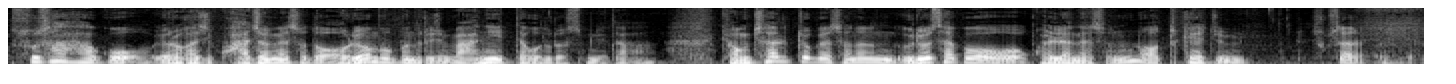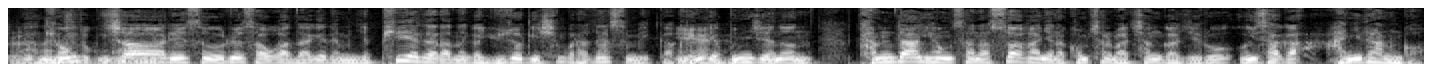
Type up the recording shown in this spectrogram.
수사하고 여러 가지 과정에서도 어려운 부분들이 좀 많이 있다고 들었습니다. 경찰 쪽에서는 의료 사고 관련해서는 어떻게 좀 숙사를 하는지도 궁금합니다. 경찰에서 의료사고가 나게 되면 이제 피해자라든가 유족이 신고를 하지 않습니까? 그런데 예. 문제는 담당 형사나 수사관이나 검찰 마찬가지로 의사가 아니라는 거.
